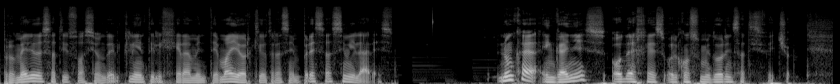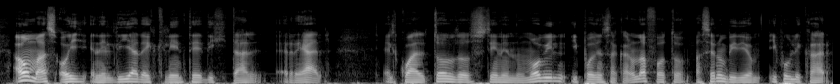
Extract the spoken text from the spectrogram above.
promedio de satisfacción del cliente ligeramente mayor que otras empresas similares. Nunca engañes o dejes al consumidor insatisfecho. Aún más hoy en el día del cliente digital real el cual todos tienen un móvil y pueden sacar una foto, hacer un vídeo y publicar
